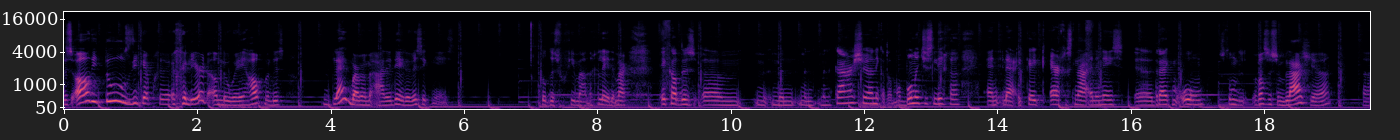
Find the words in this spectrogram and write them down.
Dus al die tools die ik heb ge geleerd on the way, helpen me dus blijkbaar met mijn ADD. Dat wist ik niet eens. Tot dus vier maanden geleden. Maar ik had dus um, mijn kaarsje en ik had allemaal bonnetjes liggen. En nou, ik keek ergens naar en ineens uh, draai ik me om. Stond, was dus een blaadje. Uh,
